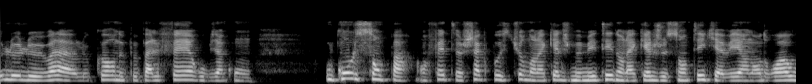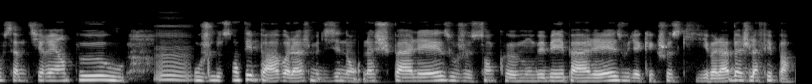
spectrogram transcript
le, voilà le corps ne peut pas le faire ou bien qu'on ou qu'on le sent pas. En fait, chaque posture dans laquelle je me mettais, dans laquelle je sentais qu'il y avait un endroit où ça me tirait un peu, ou mm. où je le sentais pas, voilà, je me disais non, là je suis pas à l'aise, ou je sens que mon bébé est pas à l'aise, ou il y a quelque chose qui, voilà, bah je la fais pas.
